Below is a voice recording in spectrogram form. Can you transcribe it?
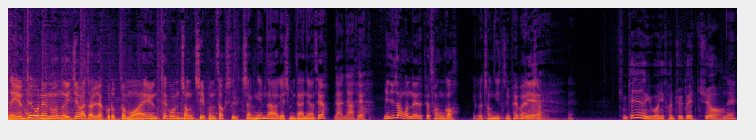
네, 윤태곤의 눈 의지와 전략그룹 더모아의 윤태곤 정치 분석 실장님 나와 계십니다. 안녕하세요. 네, 안녕하세요. 민주당 원내대표 선거 이거 정리 좀 해봐야죠. 예. 네. 김태년 의원이 선출됐죠. 네.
